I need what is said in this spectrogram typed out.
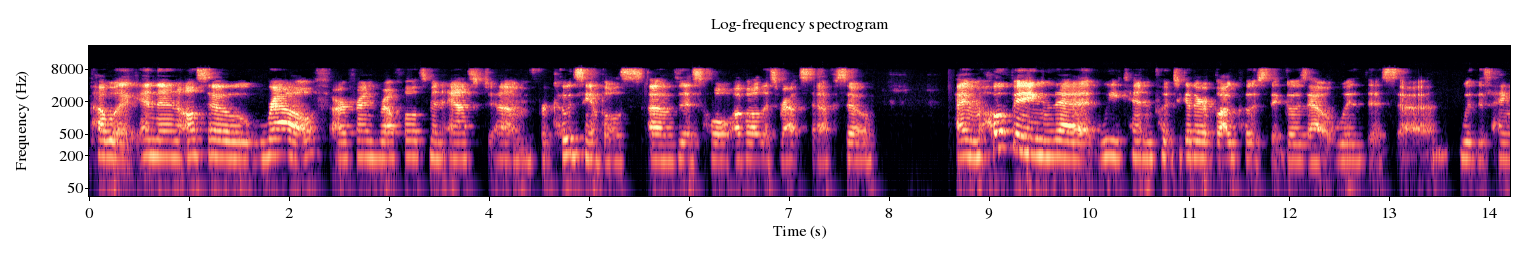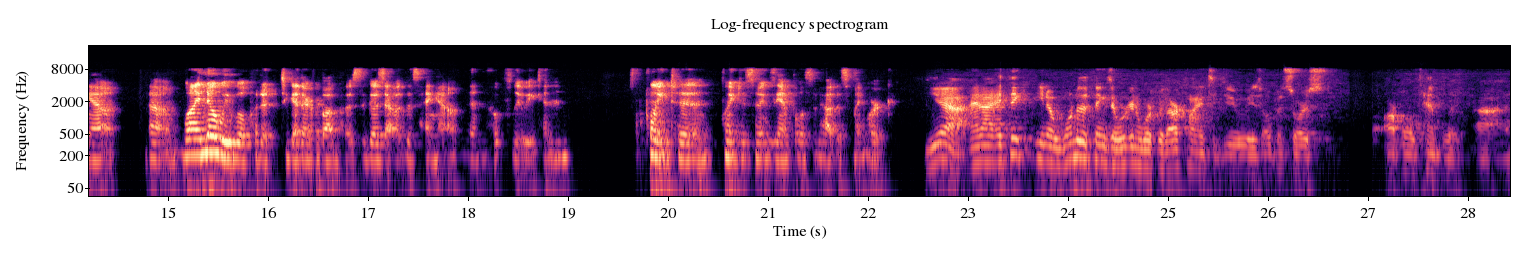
public, and then also Ralph, our friend Ralph Holzmann, asked um, for code samples of this whole of all this route stuff. So. I'm hoping that we can put together a blog post that goes out with this uh, with this hangout. Um, well, I know we will put it together a blog post that goes out with this hangout, and hopefully we can point to point to some examples of how this might work. Yeah, and I think you know one of the things that we're going to work with our client to do is open source our whole template. Uh,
